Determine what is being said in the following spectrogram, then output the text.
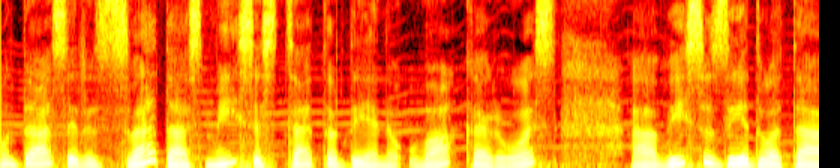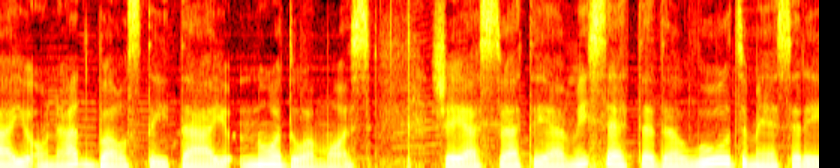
un tās ir svētās mises ceturtdienu vakaros. ā, visu ziedotāju un atbalstītāju nodomos. Šajā svētajā misē tad lūdzamies arī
